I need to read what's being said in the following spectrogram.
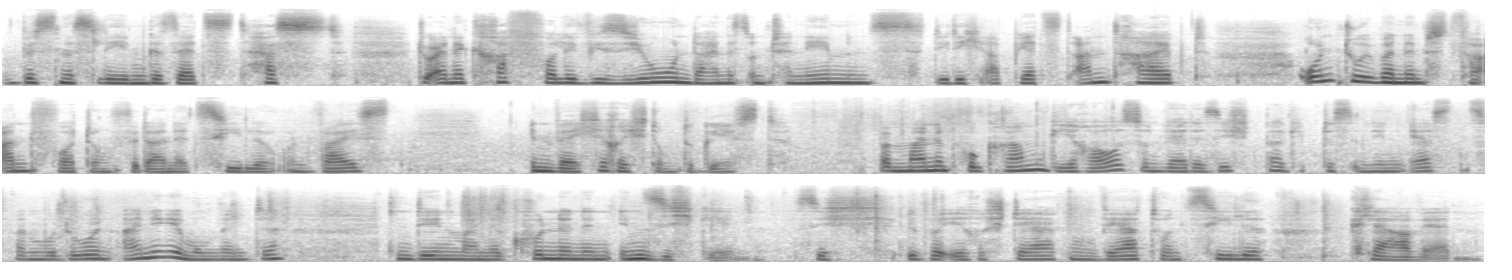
Businessleben gesetzt? Hast du eine kraftvolle Vision deines Unternehmens, die dich ab jetzt antreibt und du übernimmst Verantwortung für deine Ziele und weißt, in welche Richtung du gehst? Bei meinem Programm Geh raus und werde sichtbar gibt es in den ersten zwei Modulen einige Momente, in denen meine Kundinnen in sich gehen, sich über ihre Stärken, Werte und Ziele klar werden.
